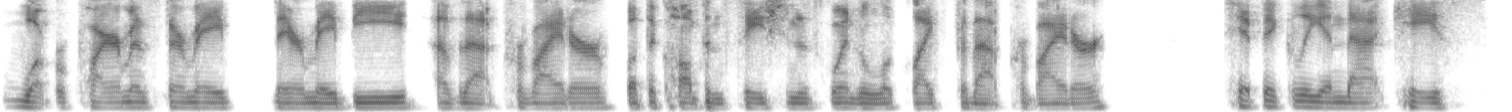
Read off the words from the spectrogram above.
what requirements there may there may be of that provider, what the compensation is going to look like for that provider. Typically, in that case,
